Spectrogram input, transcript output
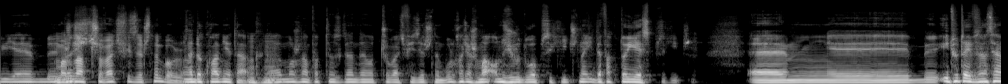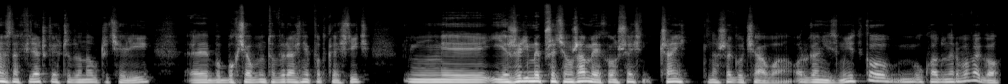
je Można dość... odczuwać fizyczny ból. Dokładnie tak. Mhm. Można pod tym względem odczuwać fizyczny ból, chociaż ma on źródło psychiczne i de facto jest psychiczny. Yy, I tutaj wracając na chwileczkę jeszcze do nauczycieli, e, bo, bo chciałbym to wyraźnie podkreślić, yy, jeżeli my przeciążamy jakąś część naszego ciała, organizmu, nie tylko układu nerwowego,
